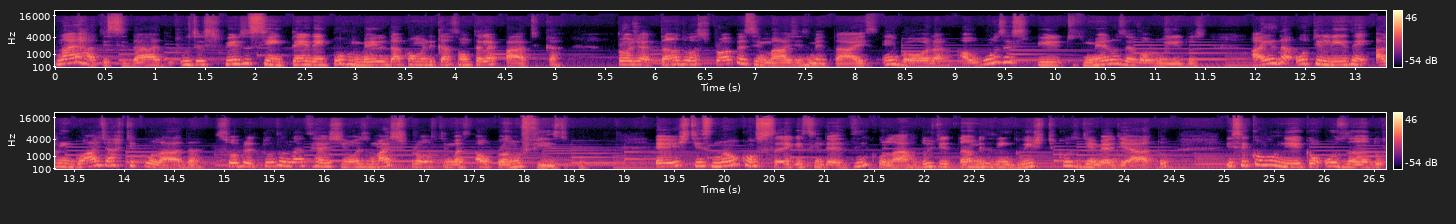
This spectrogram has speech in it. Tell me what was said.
Na erraticidade, os espíritos se entendem por meio da comunicação telepática, projetando as próprias imagens mentais, embora alguns espíritos menos evoluídos ainda utilizem a linguagem articulada, sobretudo nas regiões mais próximas ao plano físico. Estes não conseguem se desvincular dos ditames linguísticos de imediato e se comunicam usando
